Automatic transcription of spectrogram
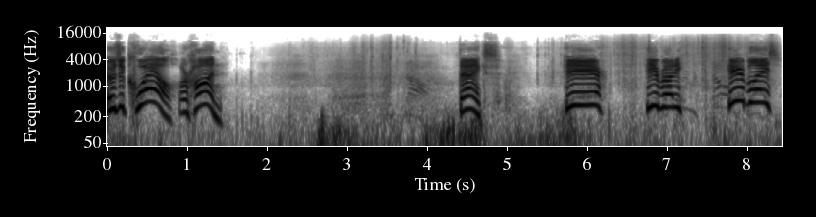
It was a quail or hun. Thanks. Here, here, buddy. Here, Blaze.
